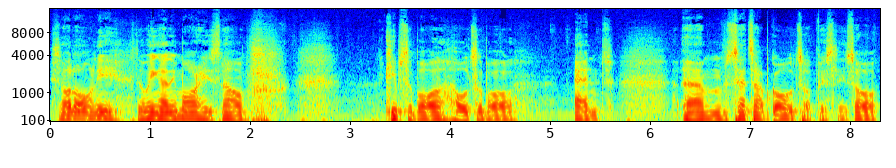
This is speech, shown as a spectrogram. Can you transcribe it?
he's not only the wing anymore. He's now keeps the ball, holds the ball, and um, sets up goals. Obviously, so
